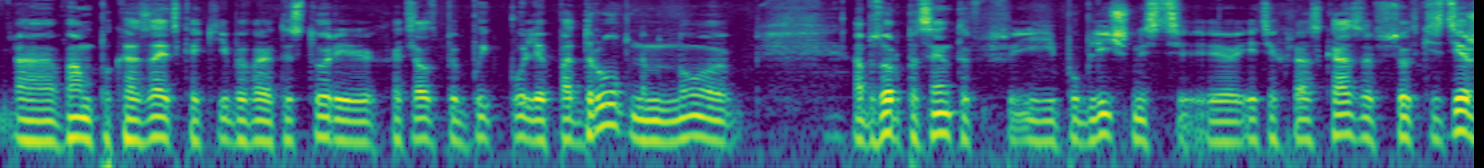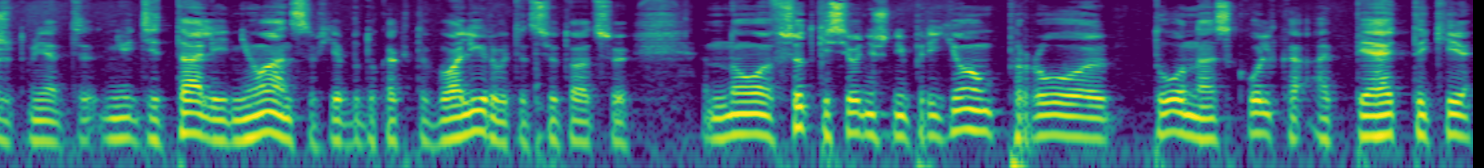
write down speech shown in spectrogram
вам показать, какие бывают истории. Хотелось бы быть более подробным, но обзор пациентов и публичность э, этих рассказов все-таки сдержит меня не деталей, нюансов. Я буду как-то вуалировать эту ситуацию. Но все-таки сегодняшний прием про то, насколько опять-таки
